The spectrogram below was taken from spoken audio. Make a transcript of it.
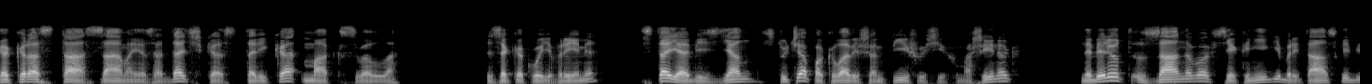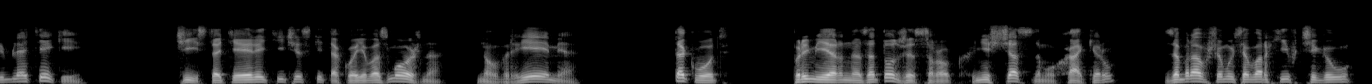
как раз та самая задачка старика Максвелла. За какое время стая обезьян, стуча по клавишам пишущих машинок, наберет заново все книги британской библиотеки Чисто теоретически такое возможно, но время... Так вот, примерно за тот же срок несчастному хакеру, забравшемуся в архив ЧГУ,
